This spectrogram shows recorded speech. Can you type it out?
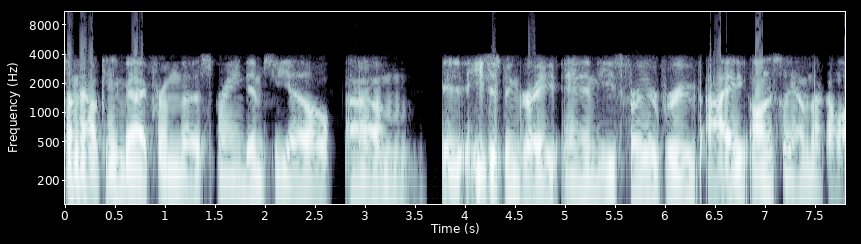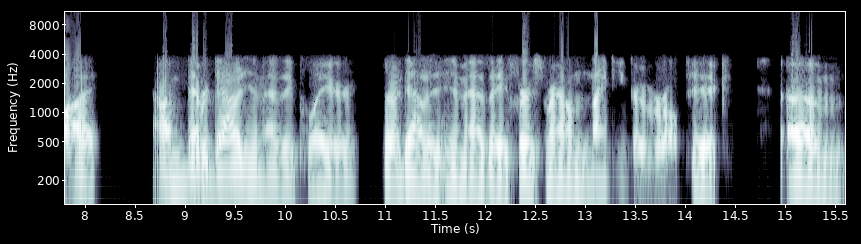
Somehow came back from the sprained MCL. Um, it, he's just been great, and he's further proved. I honestly, I'm not gonna lie, I've never doubted him as a player, but I doubted him as a first round, 19th overall pick. Um,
